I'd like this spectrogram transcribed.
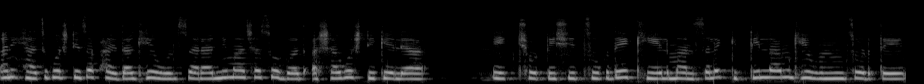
आणि ह्याच गोष्टीचा फायदा घेऊन सरांनी माझ्यासोबत अशा गोष्टी केल्या. एक छोटीशी चूक देखील माणसाला किती लांब घेऊन सोडते.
